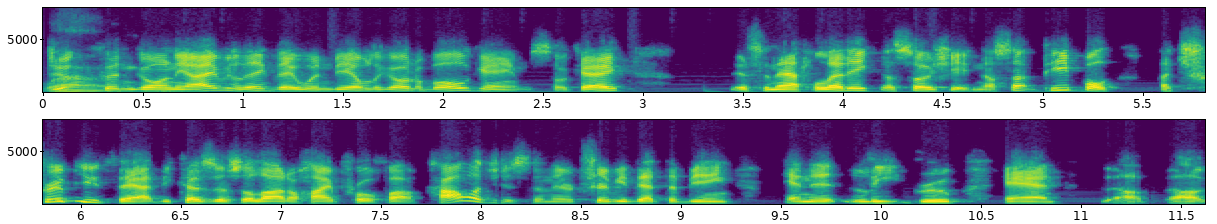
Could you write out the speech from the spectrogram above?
Duke wow. couldn't go in the Ivy League. They wouldn't be able to go to bowl games. Okay, it's an athletic association. Now, some people attribute that because there's a lot of high profile colleges and they attribute that to being an elite group and uh, uh,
